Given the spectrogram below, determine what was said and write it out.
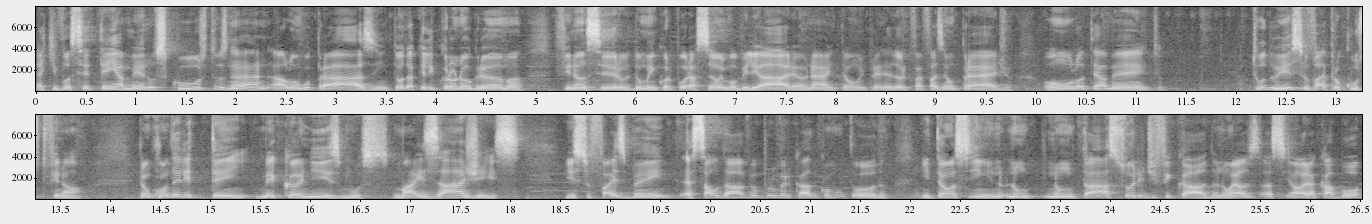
é que você tenha menos custos né, a longo prazo, em todo aquele cronograma financeiro de uma incorporação imobiliária. Né? Então, o empreendedor que vai fazer um prédio ou um loteamento, tudo isso vai para o custo final. Então, quando ele tem mecanismos mais ágeis, isso faz bem, é saudável para o mercado como um todo. Então, assim, não está solidificado, não é assim, olha, acabou,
